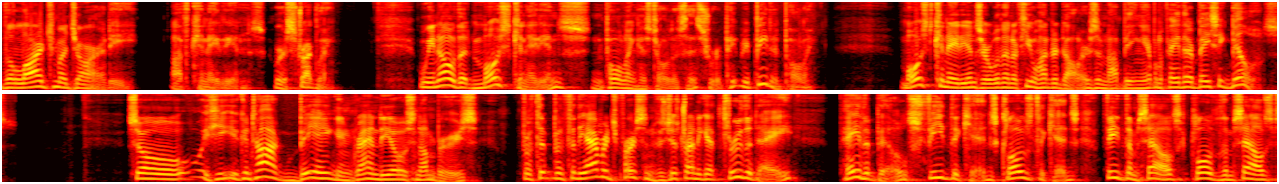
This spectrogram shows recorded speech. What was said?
the large majority of Canadians who are struggling? We know that most Canadians, and polling has told us this, repeat, repeated polling, most Canadians are within a few hundred dollars of not being able to pay their basic bills. So you can talk big and grandiose numbers, for the, but for the average person who's just trying to get through the day, pay the bills, feed the kids, clothe the kids, feed themselves, clothe themselves,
